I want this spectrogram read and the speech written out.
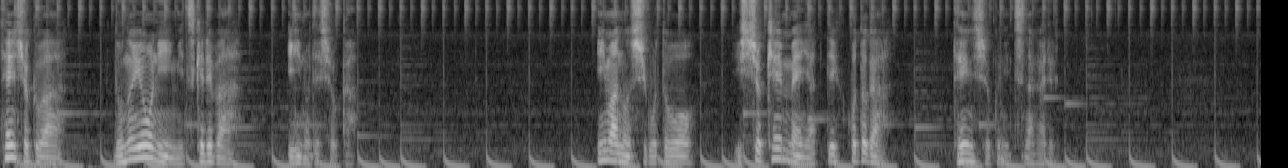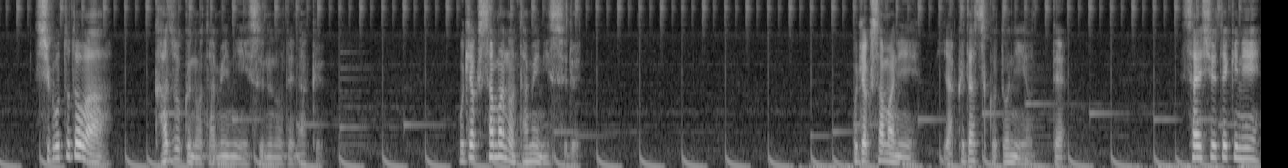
天職はどのように見つければいいのでしょうか今の仕事を一生懸命やっていくことが天職につながる仕事とは家族のためにするのでなくお客様のためにするお客様に役立つことによって最終的に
